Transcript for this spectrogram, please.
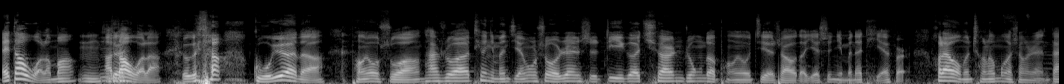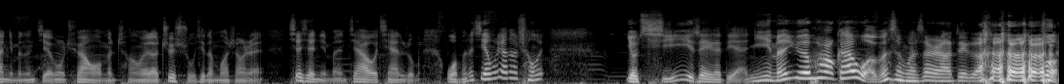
哎，到我了吗？啊，嗯啊到我了。有个叫古月的朋友说，他说听你们节目是我认识第一个圈中的朋友介绍的，也是你们的铁粉。后来我们成了陌生人，但你们的节目却让我们成为了最熟悉的陌生人。谢谢你们，加油，亲爱的主播！我们的节目让他成为。有歧义这个点，你们约炮该我们什么事儿啊？这个 不，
